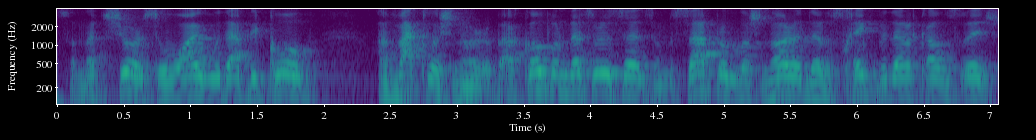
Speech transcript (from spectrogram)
So I'm not sure. So why would that be called avak lashon hara? But akolpon, that's what it says. I'm saper lashon hara deros chek v'derech kalas reish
